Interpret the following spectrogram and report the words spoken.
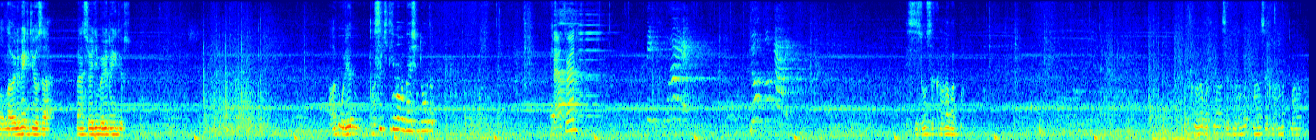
Vallahi ölüme gidiyoruz ha. Ben söyleyeyim ölüme gidiyoruz. Abi oraya nasıl gideyim ama ben şimdi orada... Catherine? Be quiet! Don't look at it! Sessiz ol sakın ona bakma. Sakın ona bakma, sakın ona bakma, sakın ona bakma.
